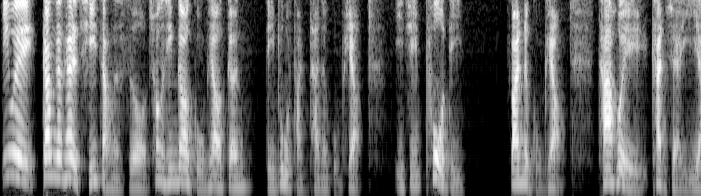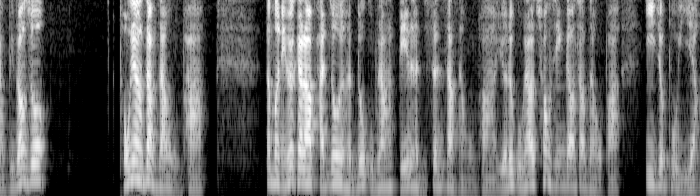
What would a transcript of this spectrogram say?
因为刚刚开始起涨的时候，创新高的股票跟底部反弹的股票，以及破底翻的股票，它会看起来一样。比方说，同样上涨五趴。那么你会看到盘中有很多股票它跌得很深，上涨五趴；有的股票创新高，上涨五趴，意义就不一样。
